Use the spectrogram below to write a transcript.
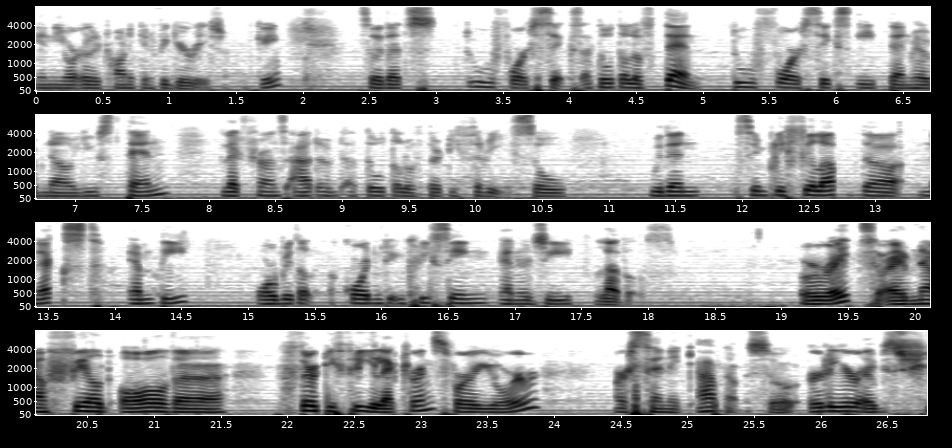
in your electronic configuration okay? So that's 2 4 6 a total of 10 2 4 6 8 10 we have now used 10 electrons out of a total of 33 so we then simply fill up the next empty orbital according to increasing energy levels. Alright so I have now filled all the 33 electrons for your arsenic atom. So earlier I've, sh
